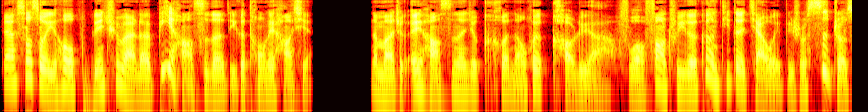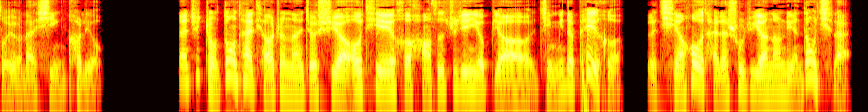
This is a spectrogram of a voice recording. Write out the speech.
大家搜索以后普遍去买了 B 航司的一个同类航线，那么这个 A 航司呢，就可能会考虑啊，我放出一个更低的价位，比如说四折左右来吸引客流。那这种动态调整呢，就需要 OTA 和航司之间有比较紧密的配合，这个前后台的数据要能联动起来。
